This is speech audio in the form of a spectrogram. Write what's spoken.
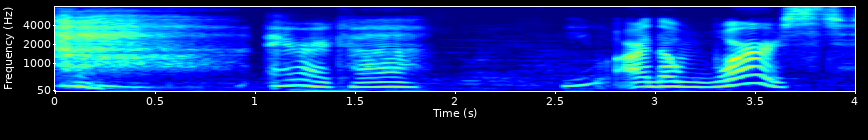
Erica, you are the worst.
